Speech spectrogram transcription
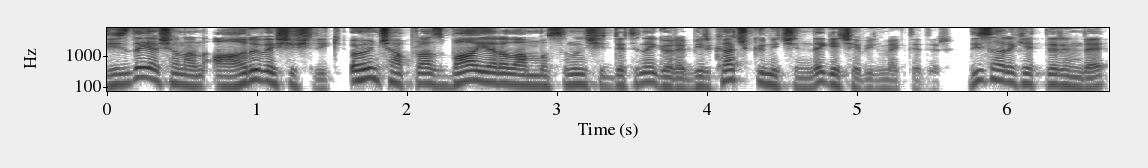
Dizde yaşanan ağrı ve şişlik ön çapraz bağ yaralanmasının şiddetine göre birkaç gün içinde geçebilmektedir. Diz hareketlerinde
